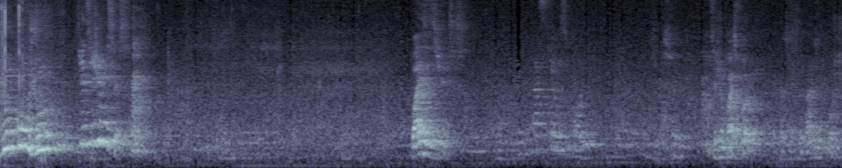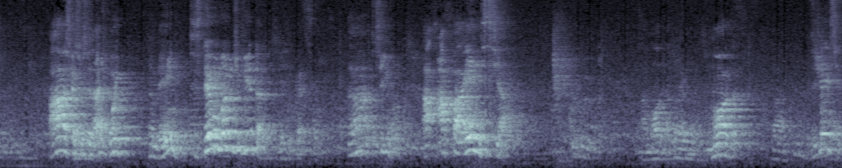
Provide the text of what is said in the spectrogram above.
de um conjunto de exigências. Quais exigências? As que eu escolho. Sejam quais forem. Ah, as que a sociedade põe Sistema humano de vida. Ah, sim. A aparência. A moda. Moda. Exigência.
